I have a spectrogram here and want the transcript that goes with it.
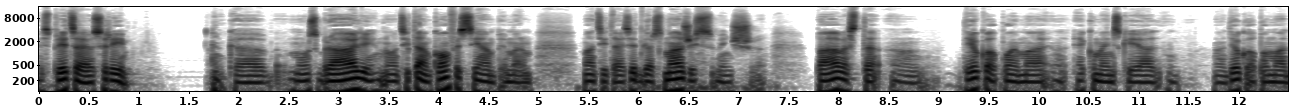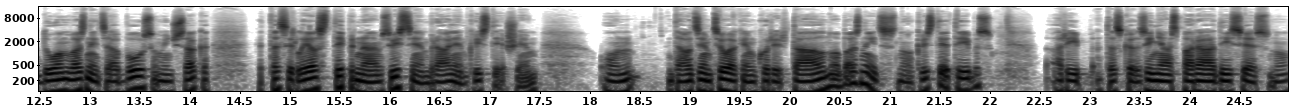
es priecājos arī, ka mūsu brāļi no citām konfesijām, piemēram, mācītājs Edgars Mažis, viņš pāvesta uh, dievkalpojumā, ekumeniskajā uh, dievkalpojumā Doma baznīcā būs, un viņš saka, ka tas ir liels stiprinājums visiem brāļiem kristiešiem. Un daudziem cilvēkiem, kur ir tālu no baznīcas, no kristietības, uh, arī tas, ka ziņās parādīsies, nu,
